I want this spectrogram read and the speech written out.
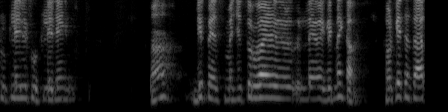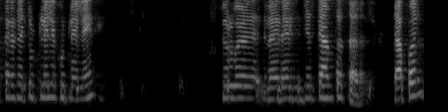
तुटलेले फुटलेले हा? डिफेन्स म्हणजे चुरगळले वगैरे नाही का? थोडक्यात त्याचा अर्थ कसा आहे? तुटलेले फुटलेले चुरगळलेले जे स्टॅम्प्स असतात ते आपण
